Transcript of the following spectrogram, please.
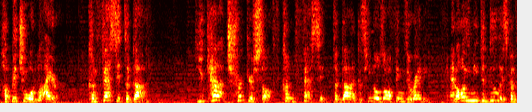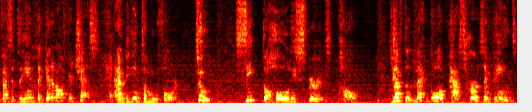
habitual liar, confess it to God. You cannot trick yourself. Confess it to God because He knows all things already. And all you need to do is confess it to Him to get it off your chest and begin to move forward. Two, seek the Holy Spirit's power. You have to let go of past hurts and pains,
